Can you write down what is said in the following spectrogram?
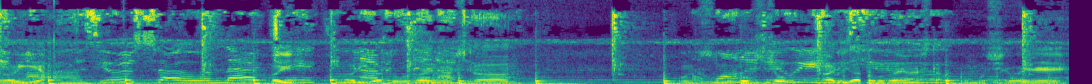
いやいや。はいありがとうございました。本日もご視聴ありがとうございました。面白いね。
